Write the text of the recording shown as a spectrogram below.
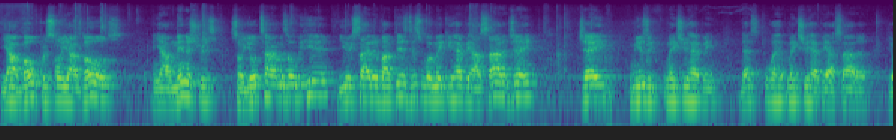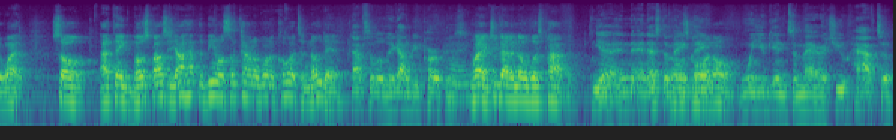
y'all both pursuing y'all goals and y'all ministries. So your time is over here. You're excited about this. This is what make you happy outside of Jay. Jay, music makes you happy. That's what makes you happy outside of your wife. So I think both spouses, y'all have to be on some kind of one accord to know that. absolutely, it got to be purpose. Right, you got to know what's popping. Yeah, and and that's the main What's thing going on? when you get into marriage. You have to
